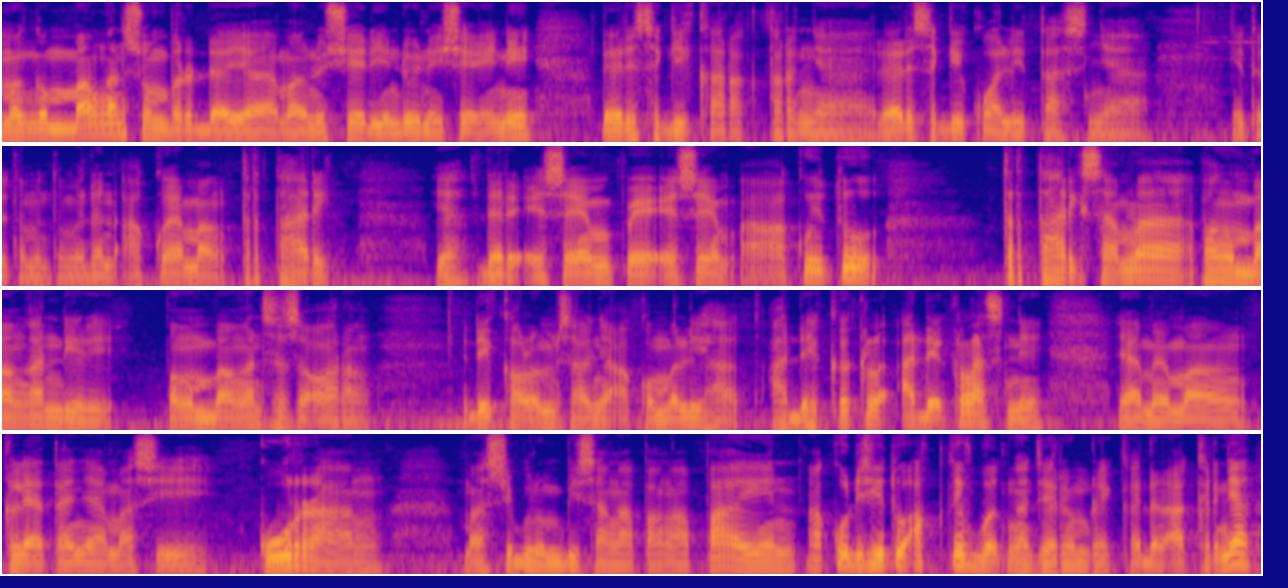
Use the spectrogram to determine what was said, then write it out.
mengembangkan sumber daya manusia di Indonesia ini dari segi karakternya dari segi kualitasnya itu teman-teman. Dan aku emang tertarik ya dari SMP SMA aku itu tertarik sama pengembangan diri pengembangan seseorang. Jadi kalau misalnya aku melihat adik ke adik kelas nih ya memang kelihatannya masih kurang masih belum bisa ngapa-ngapain aku di situ aktif buat ngajarin mereka. Dan akhirnya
